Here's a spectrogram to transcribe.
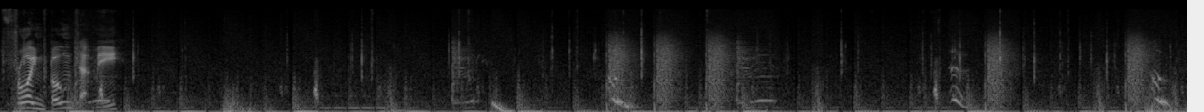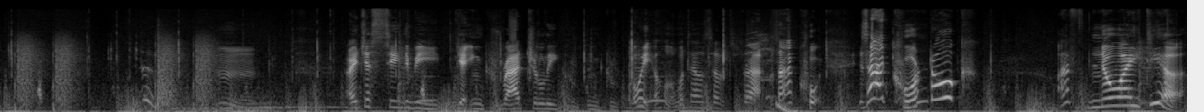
throwing bones at me. Hmm. I just seem to be getting gradually. Wait, hold on. What the hell is that? Was that, a corn? Is that a corn dog? I have no idea.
